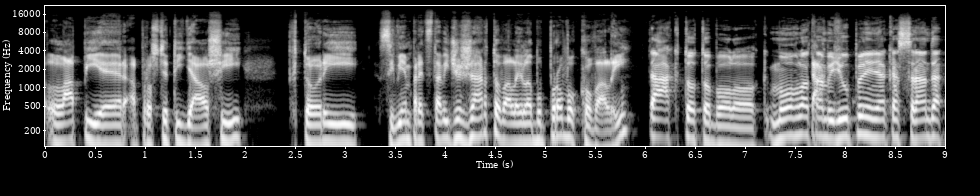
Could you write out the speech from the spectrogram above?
Lapier a proste tí ďalší, ktorí si viem predstaviť, že žartovali, alebo provokovali. Tak toto bolo. Mohla tam byť úplne nejaká sranda.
